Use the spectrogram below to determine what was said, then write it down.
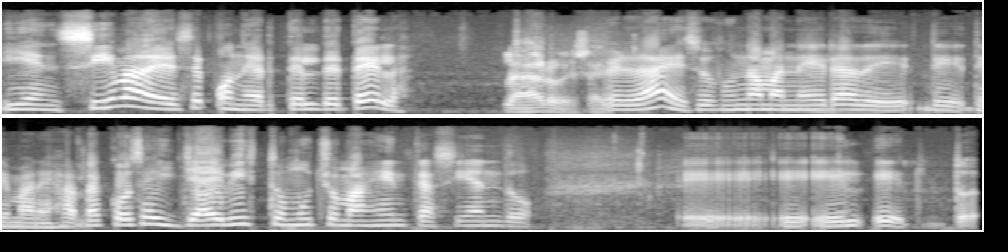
y encima de ese ponerte el de tela, claro, exacto. ¿verdad? Eso es una manera de, de- de manejar las cosas y ya he visto mucho más gente haciendo, eh, eh, eh, to-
